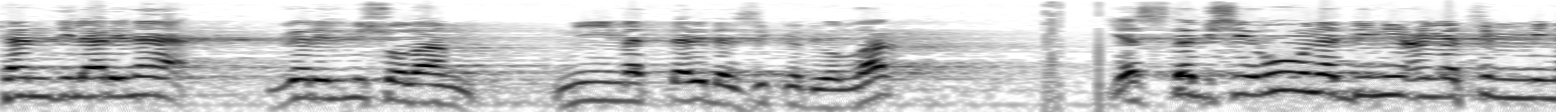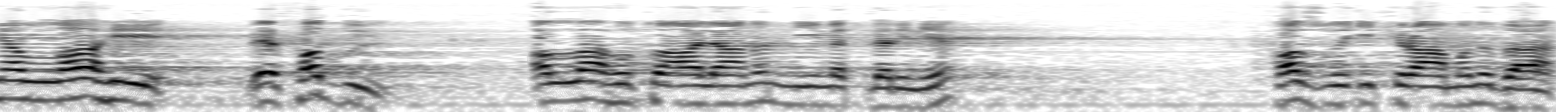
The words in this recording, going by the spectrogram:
kendilerine verilmiş olan nimetleri de zikrediyorlar. Yestebşirûne bi ni'metin minallahi ve fadl. Allahu Teala'nın nimetlerini, fazlı ikramını da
